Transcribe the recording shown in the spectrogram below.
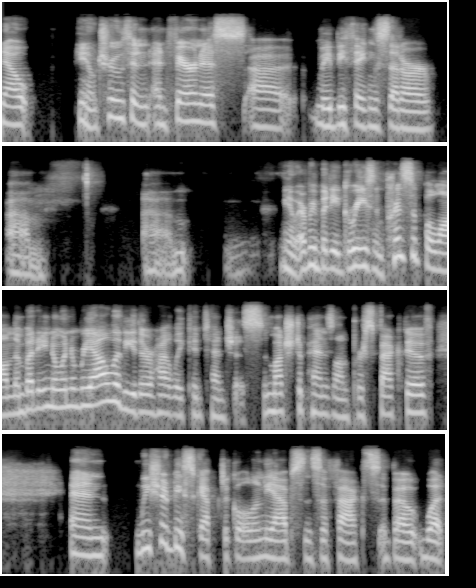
Now, you know, truth and, and fairness uh, may be things that are um, um, you know everybody agrees in principle on them but you know in reality they're highly contentious. Much depends on perspective. And we should be skeptical in the absence of facts about what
